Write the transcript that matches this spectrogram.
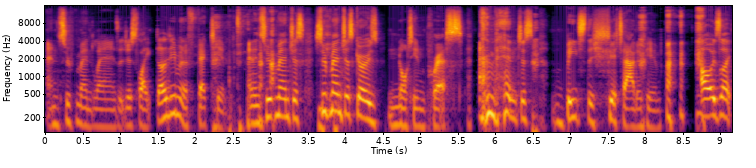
and Superman lands, it just like doesn't even affect him. And then Superman just Superman just goes not impressed, and then just beats the shit out of him. I was like,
